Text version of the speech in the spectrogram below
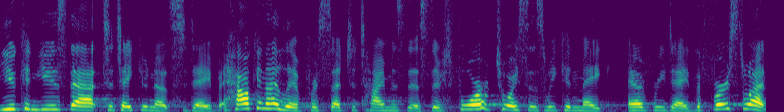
You can use that to take your notes today. But how can I live for such a time as this? There's four choices we can make every day. The first one,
